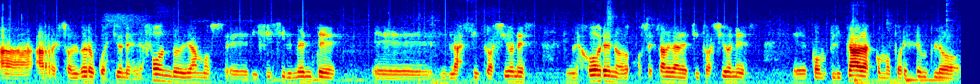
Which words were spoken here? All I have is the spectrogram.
a, resolver cuestiones de fondo, digamos, eh, difícilmente eh, las situaciones mejoren o, se salga de situaciones complicadas como por ejemplo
